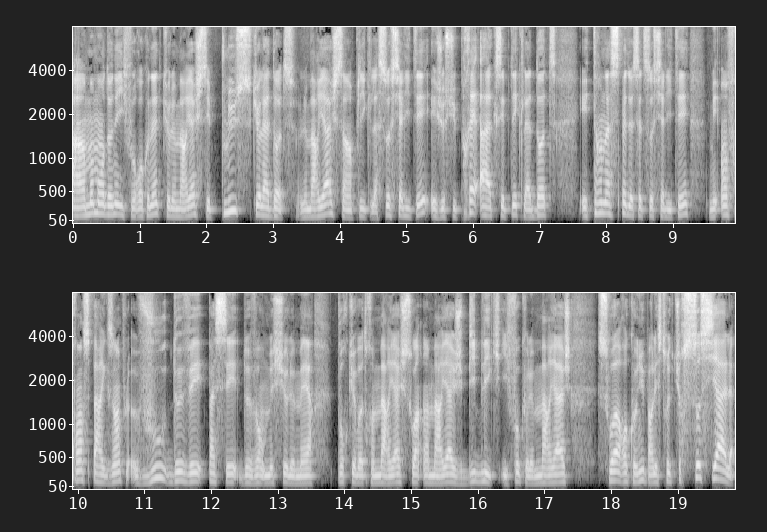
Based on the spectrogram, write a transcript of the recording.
À un moment donné, il faut reconnaître que le mariage, c'est plus que la dot. Le mariage, ça implique la socialité, et je suis prêt à accepter que la dot est un aspect de cette socialité, mais en France, par exemple, vous devez passer devant monsieur le maire pour que votre mariage soit un mariage biblique. Il faut que le mariage soit reconnu par les structures sociales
